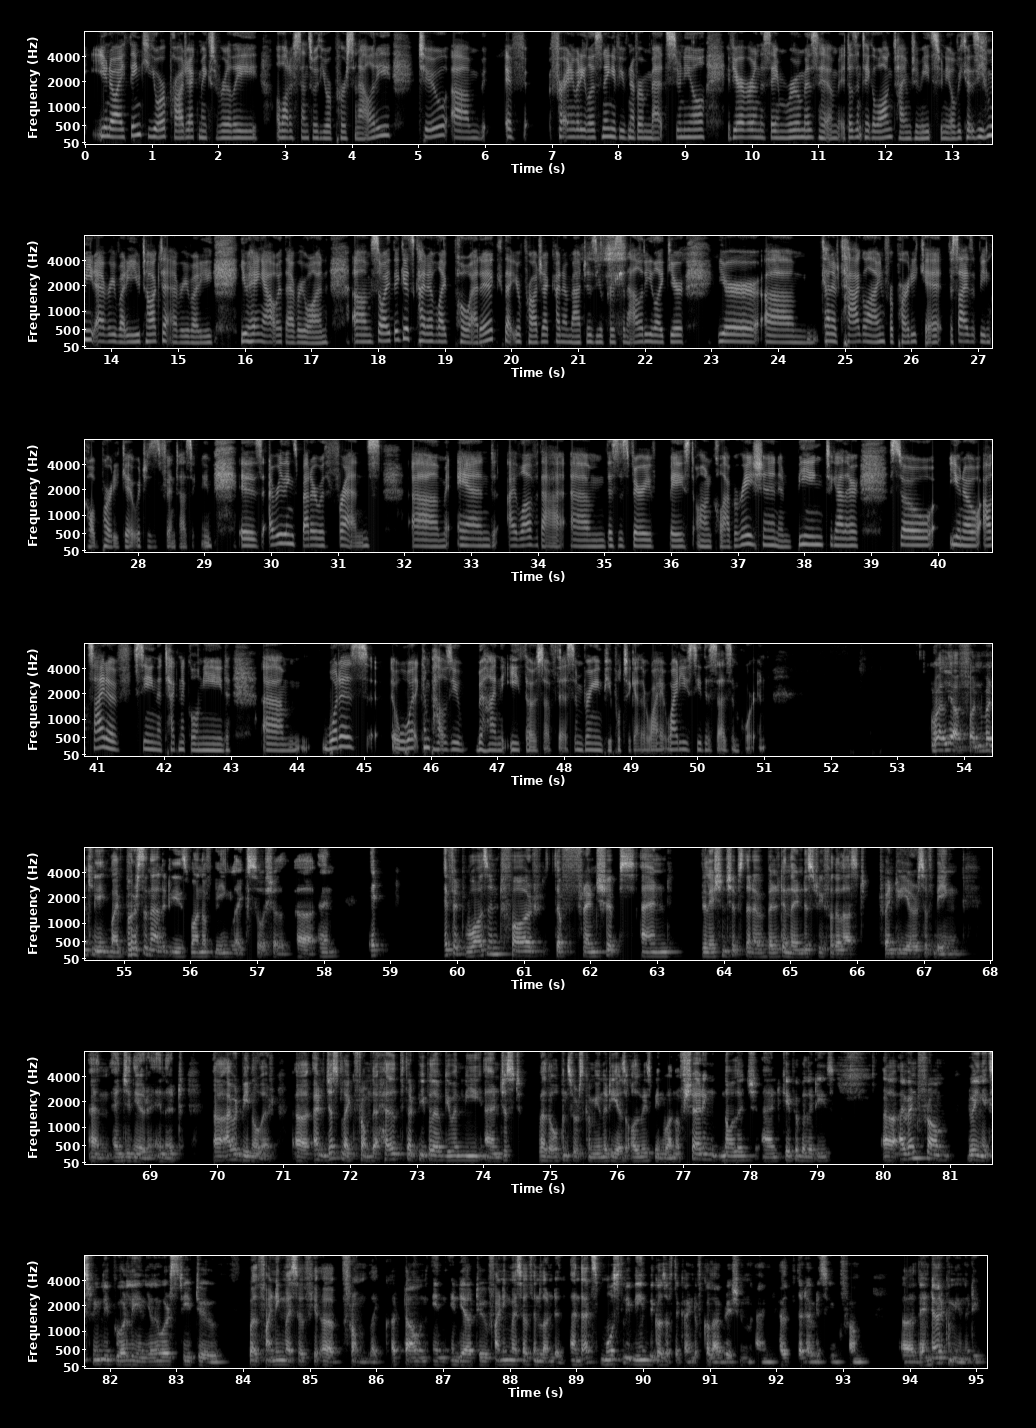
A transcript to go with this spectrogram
you know, I think your project makes really a lot of sense with your personality too. Um, if for anybody listening, if you've never met Sunil, if you're ever in the same room as him, it doesn't take a long time to meet Sunil because you meet everybody, you talk to everybody, you hang out with everyone. Um, so I think it's kind of like poetic that your project kind of matches your personality, like your your um, kind of tagline for PartyKit, besides it being called PartyKit, which is a fantastic name, is everything's better with friends. Um, and I love that. Um, this is very based on collaboration and being together. So, you know, outside of seeing the technical need, um, what is what compels you behind the ethos of this and bringing people together? Why why do you see this as important? Well, yeah, fundamentally, my personality is one of being like social, uh, and it if it wasn't for the friendships and relationships that I've built in the industry for the last 20 years of being an engineer in it, uh, I would be nowhere. Uh, and just like from the help that people have given me, and just well, the open source community has always been one of sharing knowledge and capabilities. Uh, I went from doing extremely poorly in university to well finding myself uh, from like a town in india to finding myself in london and that's mostly been because of the kind of collaboration and help that i've received from the entire community.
